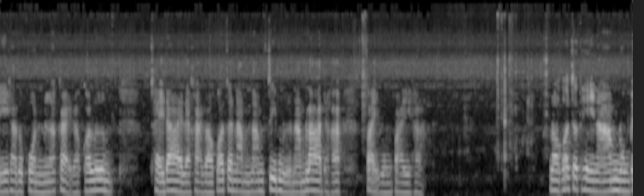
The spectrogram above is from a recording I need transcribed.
นี้ค่ะทุกคนเนื้อไก่เราก็เริ่มใช้ได้แล้วค่ะ เราก็จะนำน้ำจิ้มหรือน้ำราดนะคะ ใส่ลงไปค่ะ เราก็จะเทน้ำลงไป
